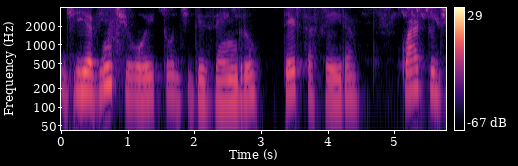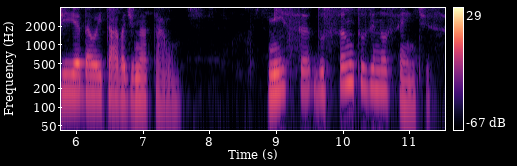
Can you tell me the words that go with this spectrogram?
Dia 28 de dezembro, terça-feira, quarto dia da oitava de Natal. Missa dos Santos Inocentes.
